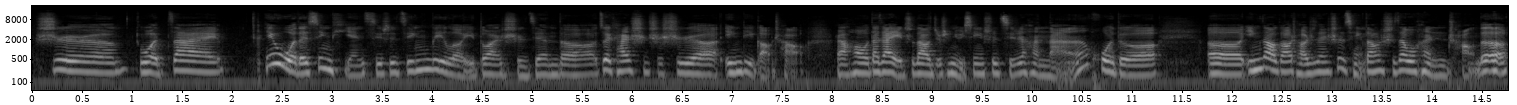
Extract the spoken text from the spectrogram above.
是我在，因为我的性体验其实经历了一段时间的，最开始只是阴蒂高潮，然后大家也知道，就是女性是其实很难获得。呃，阴道高潮这件事情，当时在我很长的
